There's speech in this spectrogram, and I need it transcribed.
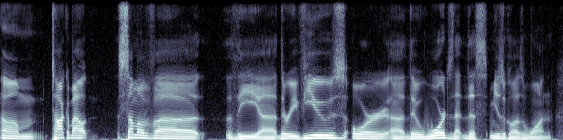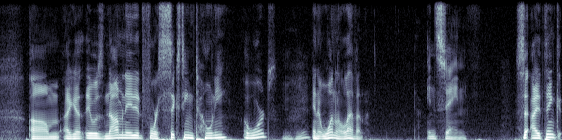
um, talk about some of uh, the uh, the reviews or uh, the awards that this musical has won. Um, I guess it was nominated for 16 Tony Awards, hmm and it won 11. Insane. So I think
